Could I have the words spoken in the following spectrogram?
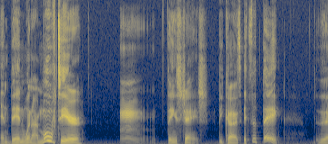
And then when I moved here, mm, things changed because it's the thing the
